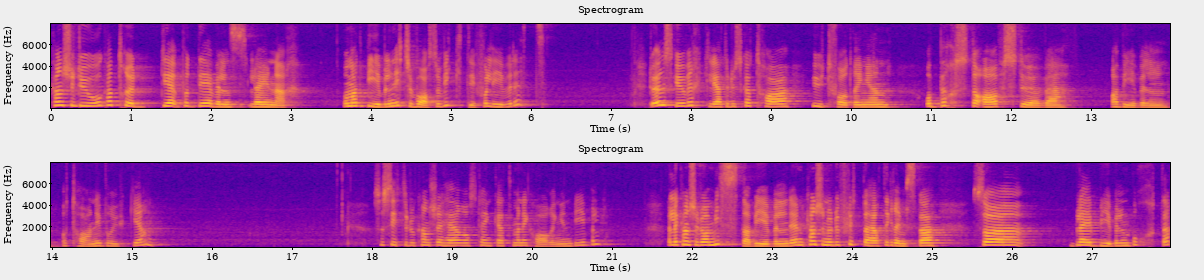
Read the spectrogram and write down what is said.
Kanskje du òg har trodd på djevelens løgner om at Bibelen ikke var så viktig for livet ditt. Du ønsker jo virkelig at du skal ta utfordringen og børste av støvet av Bibelen og ta den i bruk igjen. Så sitter du kanskje her og tenker at 'men jeg har ingen bibel'. Eller kanskje du har mista Bibelen din. Kanskje når du flytta her til Grimstad, så ble Bibelen borte.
